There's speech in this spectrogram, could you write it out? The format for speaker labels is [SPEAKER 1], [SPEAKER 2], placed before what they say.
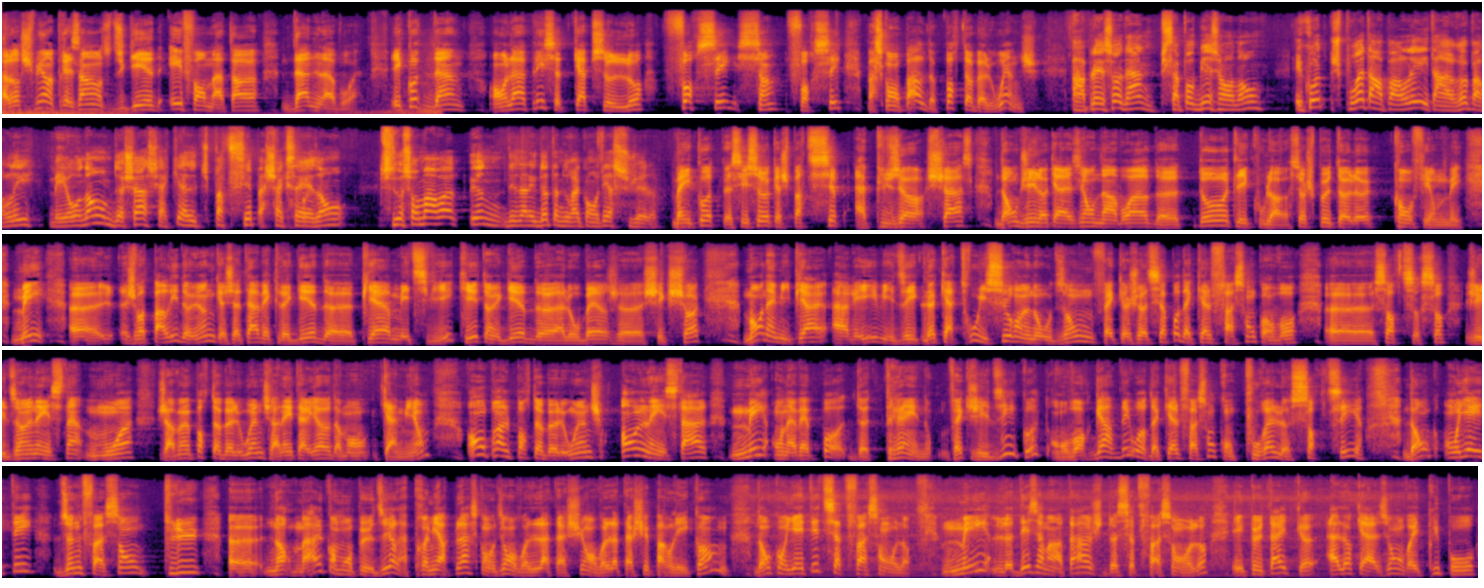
[SPEAKER 1] Alors, je suis en présence du guide et formateur Dan Lavoie. Écoute, Dan, on l'a appelé cette capsule-là Forcer sans forcer parce qu'on parle de portable winch.
[SPEAKER 2] En plein ça, Dan, puis ça porte bien son nom. Écoute, je pourrais t'en parler et t'en reparler, mais au nombre de chasses à laquelle tu participes à chaque saison, tu dois sûrement avoir une des anecdotes à nous raconter à ce sujet-là.
[SPEAKER 1] Ben écoute, c'est sûr que je participe à plusieurs chasses, donc j'ai l'occasion d'en voir de toutes les couleurs. Ça, je peux te le confirmé. Mais euh, je vais te parler d'une que j'étais avec le guide euh, Pierre Métivier, qui est un guide euh, à l'auberge Chic Choc. Mon ami Pierre arrive, il dit le 4 roues est sur une autre zone, fait que je ne sais pas de quelle façon qu'on va sortir ça. J'ai dit un instant, moi, j'avais un portable winch à l'intérieur de mon camion. On prend le portable winch, on l'installe, mais on n'avait pas de traîneau. Fait que j'ai dit, écoute, on va regarder voir de quelle façon qu'on pourrait le sortir. Donc, donc, on y a été d'une façon plus euh, normale, comme on peut dire. La première place qu'on dit, on va l'attacher, on va l'attacher par les cornes. Donc, on y a été de cette façon-là. Mais le désavantage de cette façon-là est peut-être qu'à l'occasion, on va être pris pour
